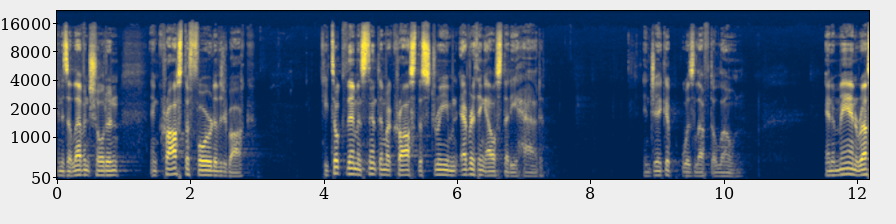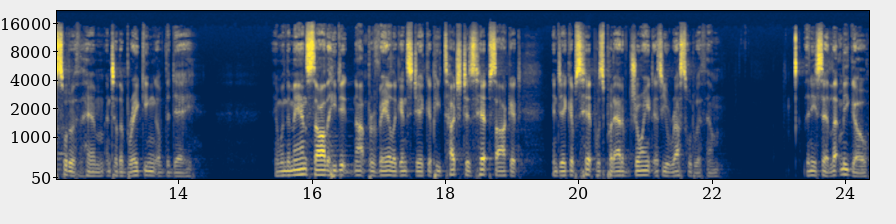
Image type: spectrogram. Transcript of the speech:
and his eleven children and crossed the ford of the Jabbok. He took them and sent them across the stream and everything else that he had. And Jacob was left alone. And a man wrestled with him until the breaking of the day. And when the man saw that he did not prevail against Jacob, he touched his hip socket, and Jacob's hip was put out of joint as he wrestled with him. Then he said, Let me go,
